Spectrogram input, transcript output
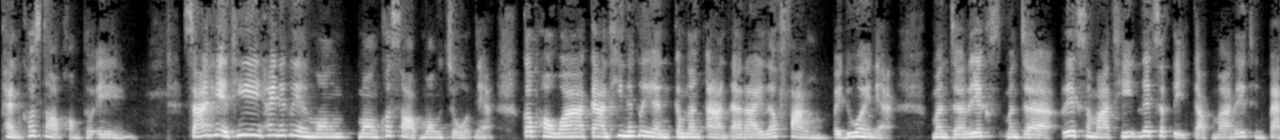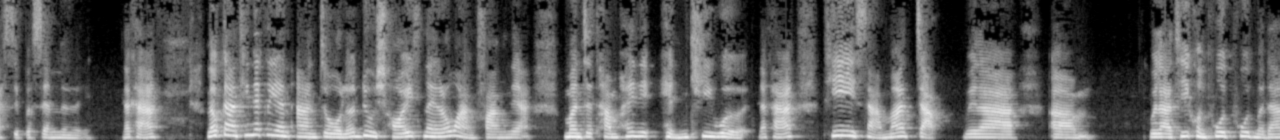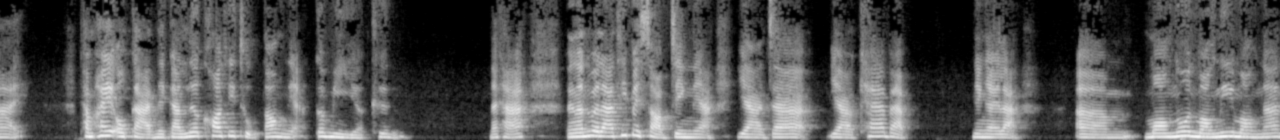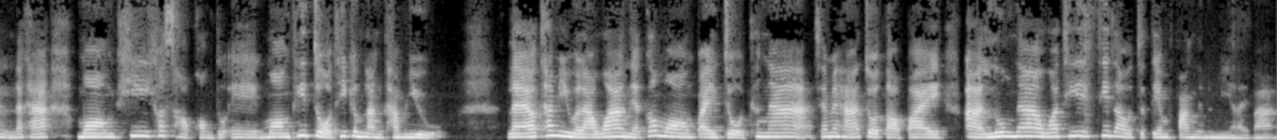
แผ่นข้อสอบของตัวเอง สาเหตุที่ให้นักเรียนมองมองข้อสอบมองโจทย์เนี่ยก็เพราะว่าการที่นักเรียนกำลังอ่านอะไรแล้วฟังไปด้วยเนี่ยมันจะเรียกมันจะเรียกสมาธิเรียกสติกลับมาได้ถึง 80%เลยนะคะแล้วการที่นักเรียนอ่านโจทย์แล้วดู choice ในระหว่างฟังเนี่ยมันจะทำให้เห็น keyword นะคะที่สามารถจับเวลาเวลาที่คนพูดพูดมาได้ทำให้โอกาสในการเลือกข้อที่ถูกต้องเนี่ยก็มีเยอะขึ้น นะคะ ดังนั้นเวลาที่ไปสอบจริงเนี่ย อย่าจะอย่าแค่แบบยังไงล่ะอมองนู่นมองนี่มองนั่นนะคะ มองที่ข้อสอบของตัวเอง มองที่โจทย์ที่กำลังทำอยู่ แล้วถ้ามีเวลาว่างเนี่ยก็มองไปโจทย์ข้างหน้าใช่ไหมคะโจทย์ต่อไปอ่านล่วงหน้าว่าที่ที่เราจะเตรียมฟังเนี่ยมันมีอะไรบ้าง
